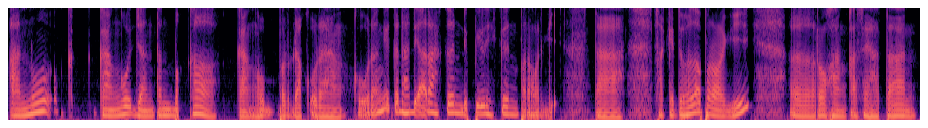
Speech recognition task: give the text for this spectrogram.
anu kanggo jantan bekal. kanggo produk orang ke urang ge kedah diarahkan dipilihkan parawargitah sakit itulah parawargi e, eh, rohang kesehatan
